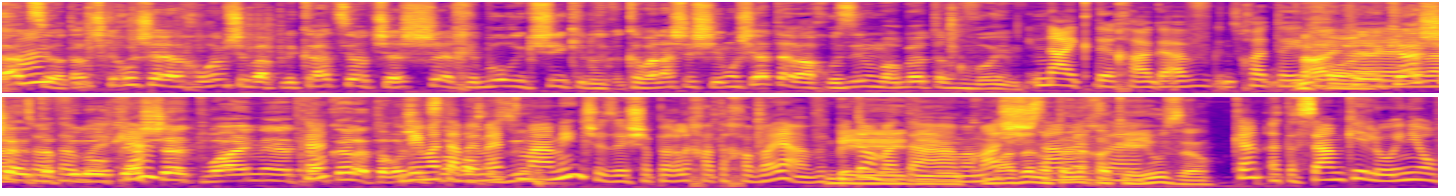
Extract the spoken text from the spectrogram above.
באפליקציות, אל תשכחו שאנחנו רואים שבאפליקציות שיש אה, חיבור רגשי, כאילו, הכוונה של שימוש יתר, האחוזים הם הרבה יותר גבוהים. נייק, דרך אגב, אני זוכרת, נכון. ב- קשת, אפילו כן? קשת, ynet, כן. גם כאלה, אתה רואה ואם שאצלם אתה באמת. מאמין שזה ישפר לך את החוויה, ופתאום אתה ממש מה זה שם נותן את לך זה... כ user? כן, אתה שם כאילו in your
